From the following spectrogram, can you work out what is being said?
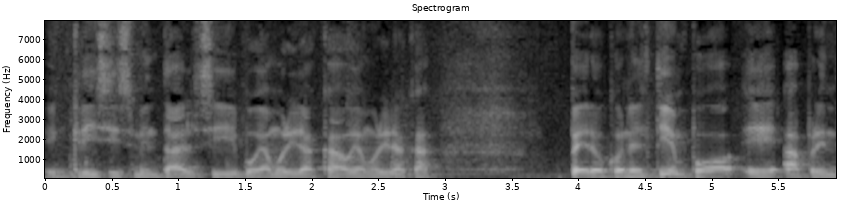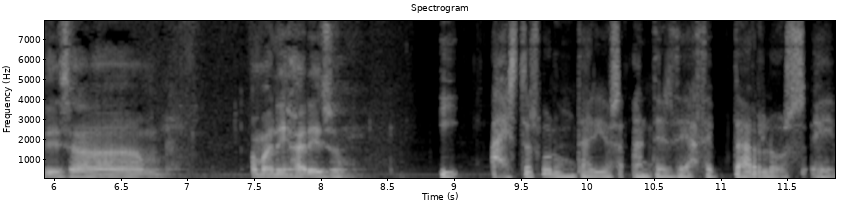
en, crisis mental, sí, voy a morir acá, voy a morir acá. Pero con el tiempo eh, aprendes a, manejar eso. Y a estos voluntarios, antes de aceptarlos, eh,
